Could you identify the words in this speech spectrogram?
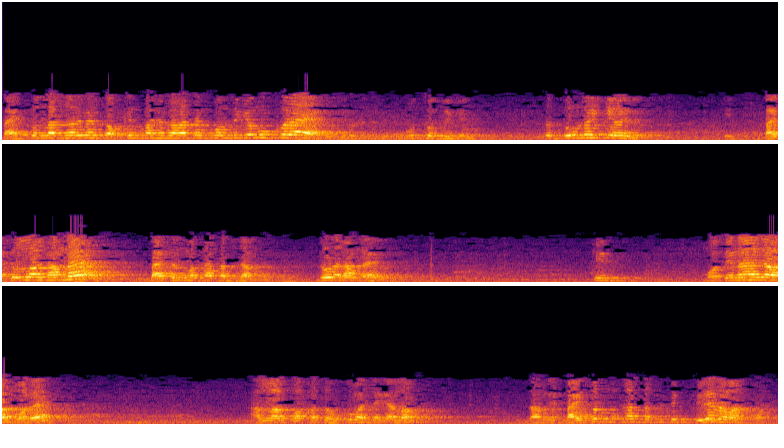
বাইতুল্লাহ শরীফের দক্ষিণ পাশে দাঁড়াতেন কোন দিকে? মুখ করে। উত্তর দিকে। তো দুটাই কি হয়ে গেছে বাইতুল্লাহ সামনে, বাইতুল মকাদ্দাস সামনে। দুটো সামনে হয়ে কিন্তু মদিনায় যাওয়ার পরে আল্লাহর পক্ষ তো হুকুম এসে গেল আপনি বাইতুল মুকাদ্দাস দিক ফিরে নামাজ পড়েন।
